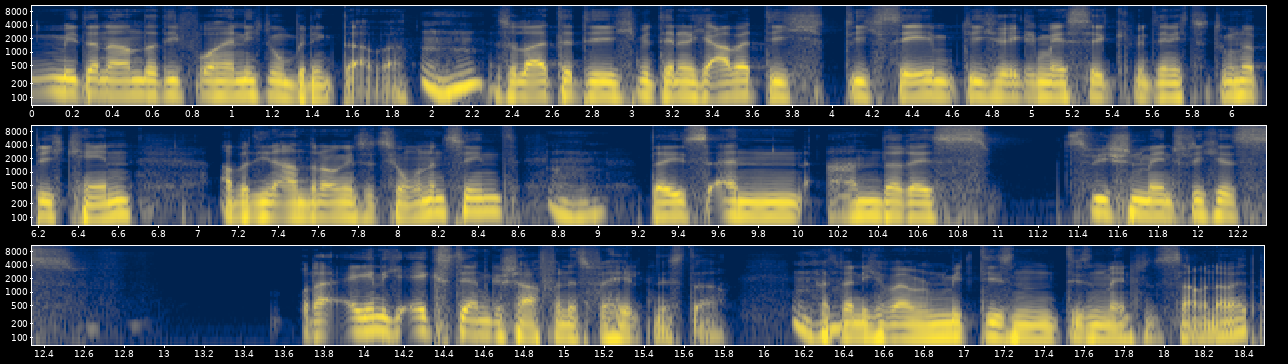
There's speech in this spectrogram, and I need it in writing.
miteinander, die vorher nicht unbedingt da war. Mhm. Also Leute, die ich, mit denen ich arbeite, die ich, die ich sehe, die ich regelmäßig, mit denen ich zu tun habe, die ich kenne, aber die in anderen Organisationen sind, mhm. da ist ein anderes zwischenmenschliches oder eigentlich extern geschaffenes Verhältnis da mhm. als wenn ich auf einmal mit diesen, diesen Menschen zusammenarbeite.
